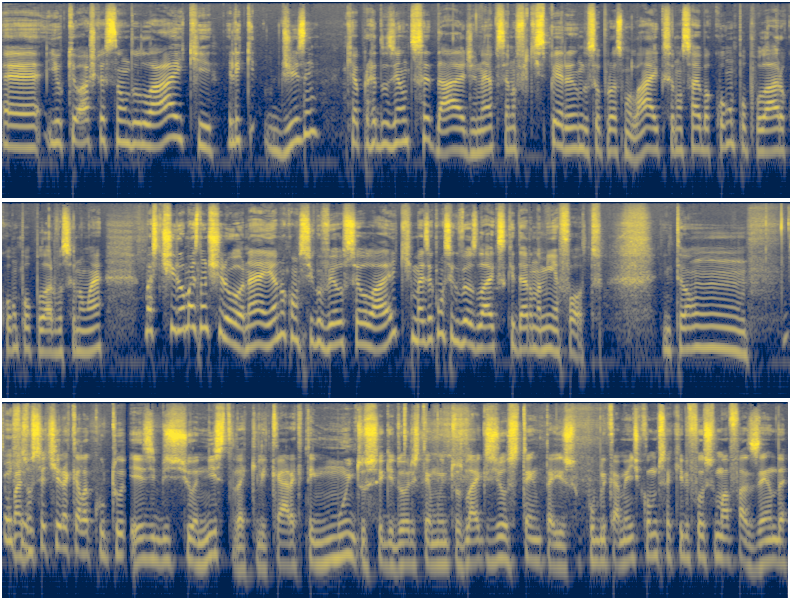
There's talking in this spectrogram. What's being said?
É, e o que eu acho que a questão do like, ele dizem que é para reduzir a ansiedade, né? Pra você não fique esperando o seu próximo like, você não saiba quão popular ou quão popular você não é. Mas tirou, mas não tirou, né? Eu não consigo ver o seu like, mas eu consigo ver os likes que deram na minha foto. Então. Enfim. Mas você tira aquela cultura exibicionista daquele cara que tem muitos seguidores, tem muitos likes e ostenta isso publicamente como se aquilo fosse uma fazenda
